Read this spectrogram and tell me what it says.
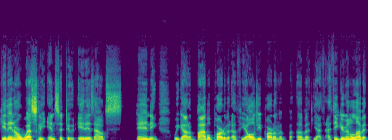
Get in our Wesley Institute. It is outstanding outstanding. We got a Bible part of it, a theology part of it. Of it. Yeah, I think you're going to love it.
